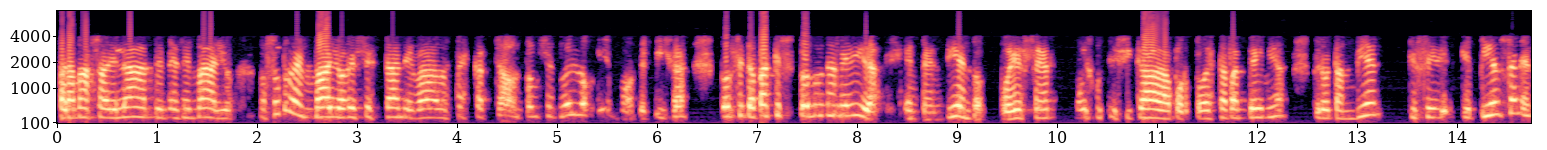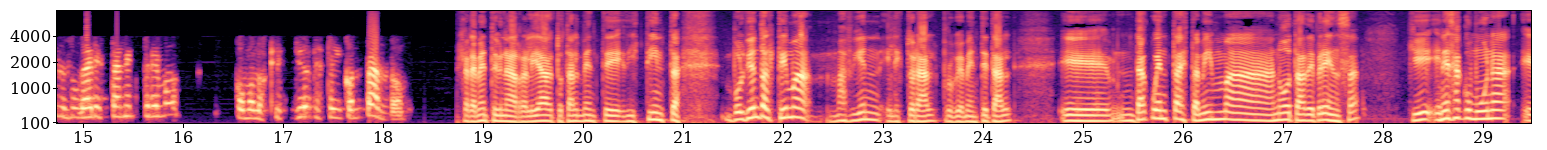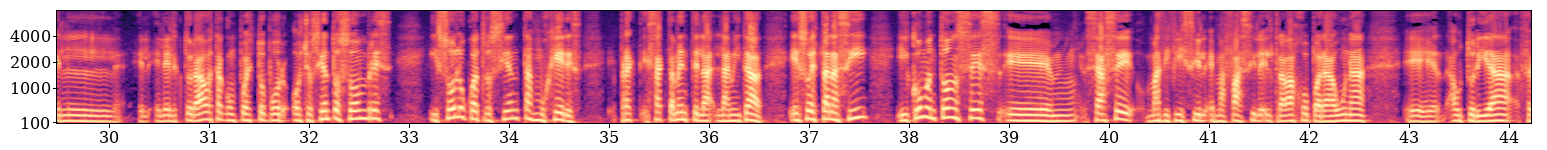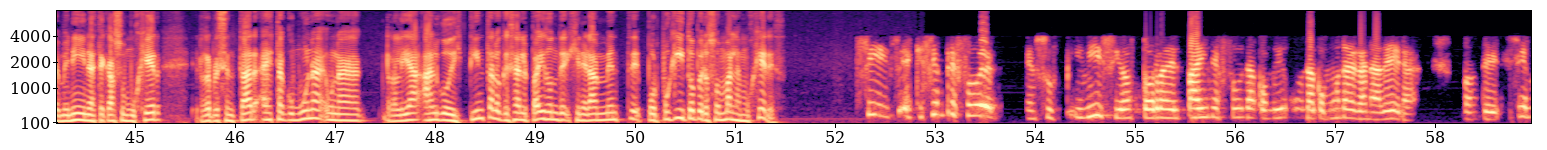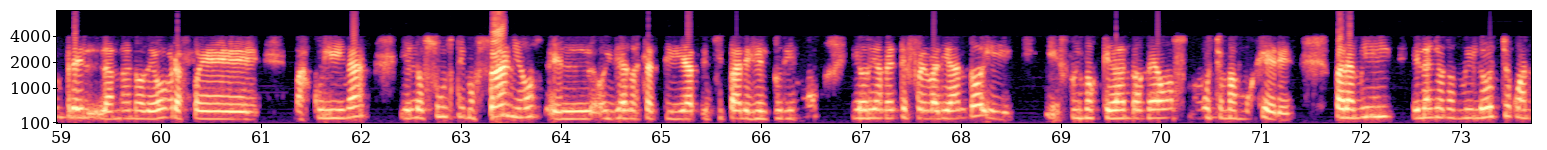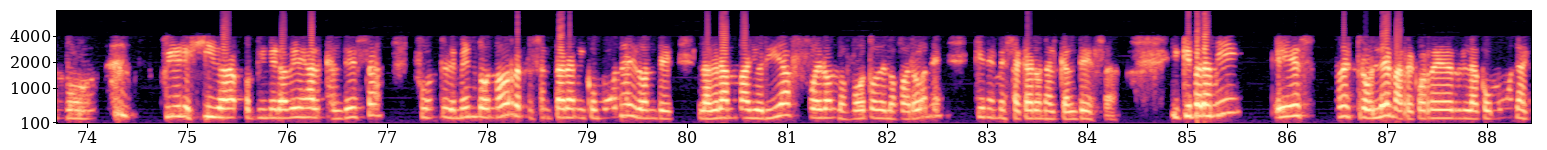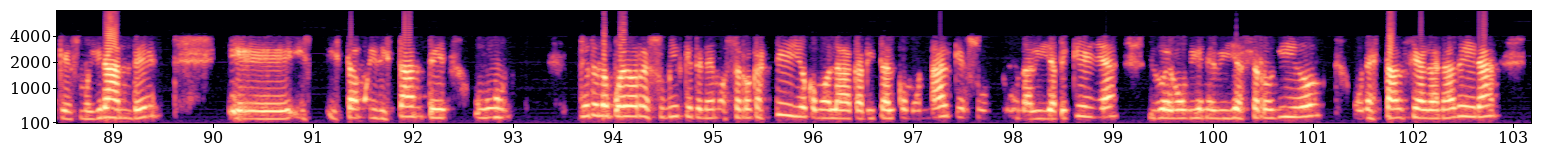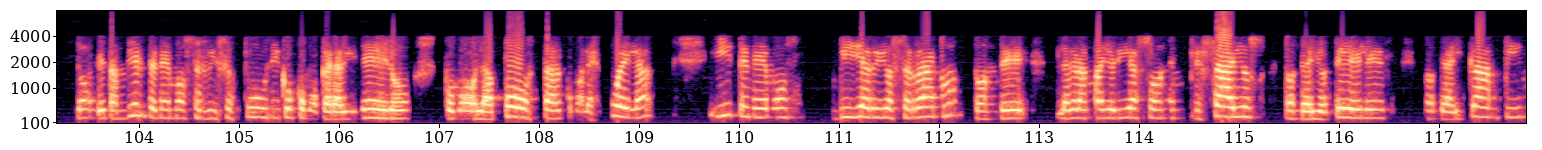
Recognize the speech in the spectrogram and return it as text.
para más adelante, mes de mayo. Nosotros en mayo a veces está nevado, está escarchado, entonces no es lo mismo, ¿te fijas? Entonces capaz que se tome una medida, entendiendo, puede ser muy justificada por toda esta pandemia, pero también que se que piensan en los lugares tan extremos como los que yo te estoy contando. Claramente hay una realidad totalmente distinta. Volviendo al tema más bien electoral, propiamente tal, eh, da cuenta esta misma nota de prensa que en esa comuna el, electorado está compuesto por 800 hombres y solo 400 mujeres, exactamente la, mitad. ¿Eso es tan así? ¿Y cómo entonces eh, se hace más difícil, es más fácil el trabajo para una eh, autoridad femenina, en este caso mujer, representar a esta comuna una realidad algo distinta a lo que sea en el país, donde generalmente, por poquito, pero son más las mujeres? Sí, es que siempre fue, en sus inicios, Torre del Paine fue una, una comuna ganadera donde siempre la mano de obra fue masculina y en los últimos años, el, hoy día nuestra actividad principal es el turismo y obviamente fue variando y, y fuimos quedándonos mucho más mujeres. Para mí, el año 2008, cuando fui elegida por primera vez alcaldesa, fue un tremendo honor representar a mi comuna y donde la gran mayoría fueron los votos de los varones quienes me sacaron alcaldesa. Y que para mí es no es problema recorrer la comuna que es muy grande eh, y, está muy distante. yo te lo puedo resumir que tenemos Cerro Castillo como la capital comunal, que es una villa pequeña, luego viene Villa Cerro Guido, una estancia ganadera, donde también tenemos servicios públicos como Carabinero, como la posta, como la escuela, y tenemos Villa Río Serrano, donde la gran mayoría son empresarios donde hay hoteles, donde hay camping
